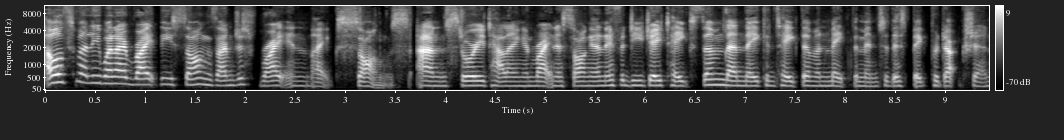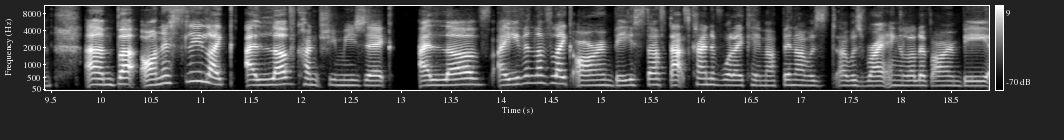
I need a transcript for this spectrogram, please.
ultimately, when I write these songs, I'm just writing like songs and storytelling and writing a song. And if a DJ takes them, then they can take them and make them into this big production. Um, but honestly, like I love country music. I love I even love like R&B stuff. That's kind of what I came up in. I was I was writing a lot of R&B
